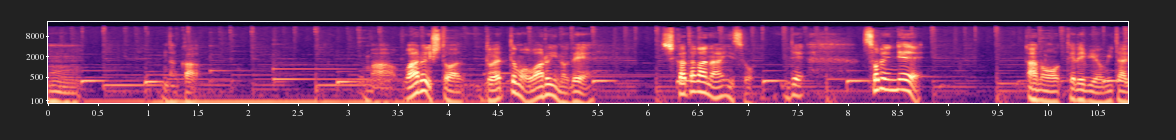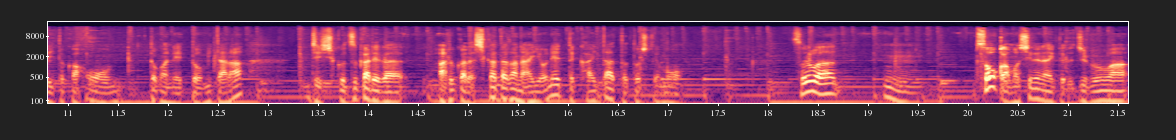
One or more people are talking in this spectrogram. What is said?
うん、なんか、まあ、悪い人はどうやっても悪いので、仕方がないんですよ。で、それで、あのテレビを見たりとか本とかネットを見たら自粛疲れがあるから仕方がないよねって書いてあったとしてもそれは、うん、そうかもしれないけど自分は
